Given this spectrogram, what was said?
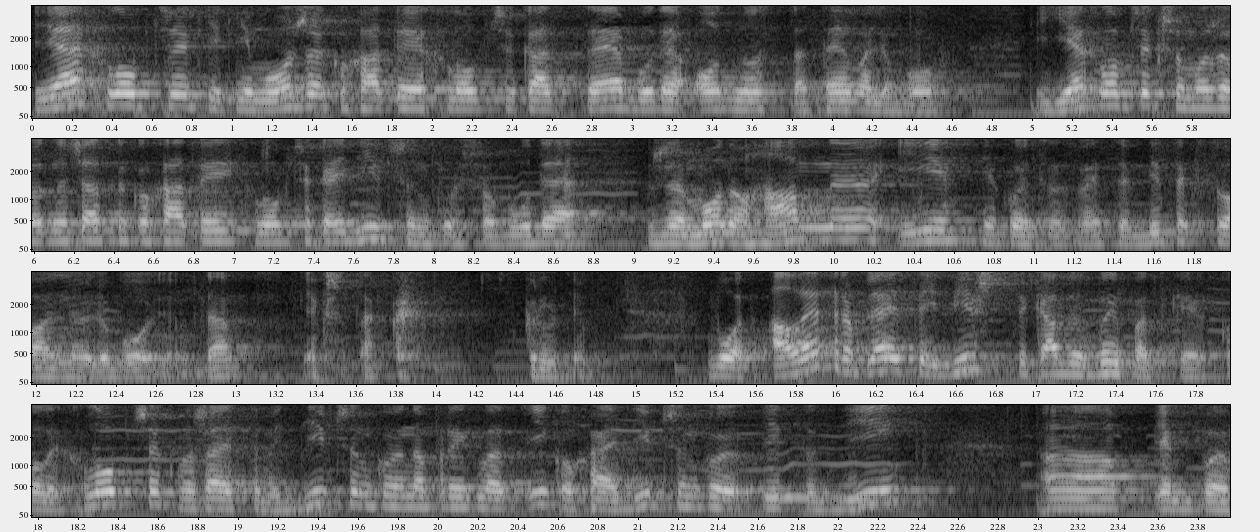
Є хлопчик, який може кохати хлопчика, це буде одностатева любов. Є хлопчик, що може одночасно кохати хлопчика і дівчинку, що буде вже моногамною і якою це називається бісексуальною любов'ю, да? якщо так скруті. От. Але трапляються і більш цікаві випадки, коли хлопчик вважає себе дівчинкою, наприклад, і кохає дівчинкою, і тоді якби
